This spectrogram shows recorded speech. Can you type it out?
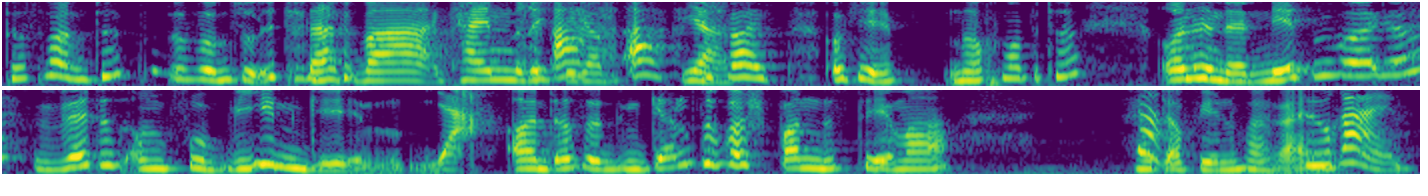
Das war ein Tipp? Das war ein schlechter Das Tipp. war kein richtiger. Ah, ah ja. ich weiß. Okay, nochmal bitte. Und in der nächsten Folge wird es um Phobien gehen. Ja. Und das wird ein ganz super spannendes Thema. Hört ja. auf jeden Fall rein. Hör rein.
